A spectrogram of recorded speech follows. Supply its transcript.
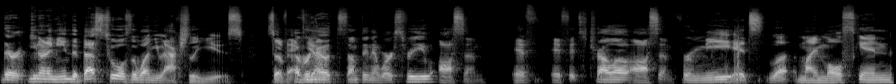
there, you know what I mean. The best tool is the one you actually use. So if Evernote's yeah. something that works for you, awesome. If if it's Trello, awesome. For me, it's my Moleskine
